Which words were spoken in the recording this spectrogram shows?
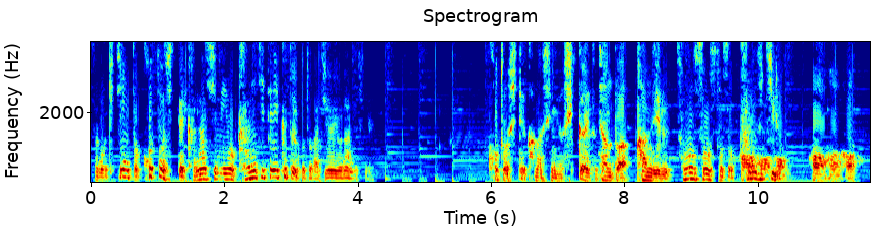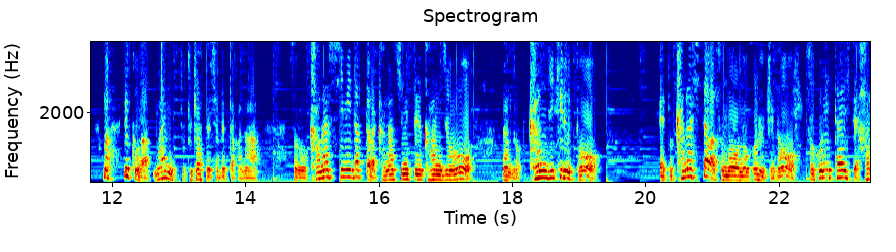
そのきちんと子として悲しみを感じていくということが重要なんですね。子として悲しみをしっかりとちゃんと感じる。そうそうそうそう、感じきる。ほうほうほまあ、よくは前にポッドキャストで喋ったかな、その悲しみだったら悲しみという感情を、なんだろう、感じきると、えっと、悲しさはそのまま残るけど、そこに対して反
